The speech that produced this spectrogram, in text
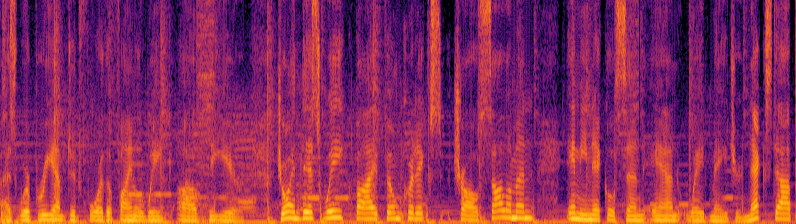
as we're preempted for the final week of the year. Joined this week by film critics Charles Solomon Amy Nicholson, and Wade Major. Next up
